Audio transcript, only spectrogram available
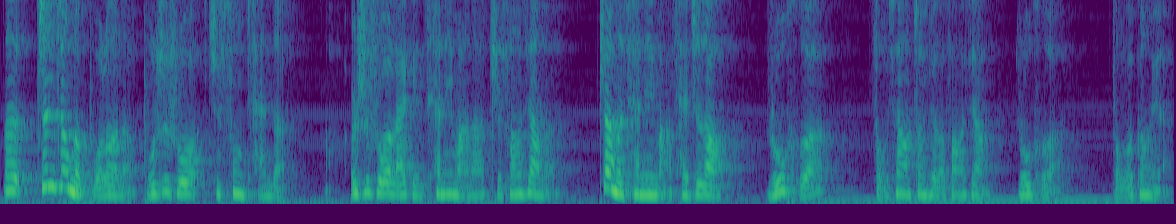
那真正的伯乐呢，不是说去送钱的啊，而是说来给千里马呢指方向的。这样的千里马才知道如何走向正确的方向，如何走得更远。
